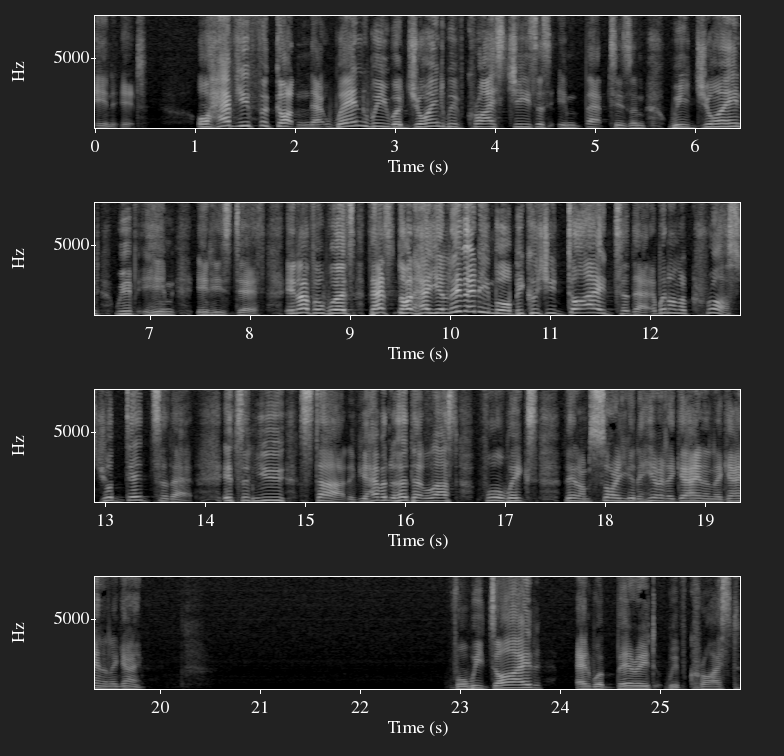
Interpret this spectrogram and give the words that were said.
in it? Or have you forgotten that when we were joined with Christ Jesus in baptism, we joined with him in his death? In other words, that's not how you live anymore because you died to that. It went on a cross. You're dead to that. It's a new start. If you haven't heard that last four weeks, then I'm sorry, you're going to hear it again and again and again. For we died and were buried with Christ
